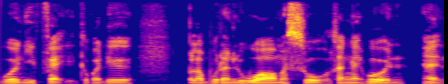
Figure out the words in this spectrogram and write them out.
pun efek kepada pelaburan luar masuk sangat pun kan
